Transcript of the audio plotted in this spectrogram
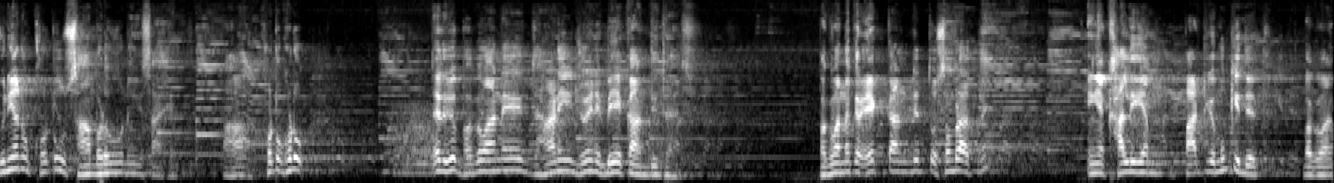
દુનિયાનું ખોટું સાંભળવું નહીં સાહેબ. હા, ખોટું ખોટું. એટલે ભગવાને જાણી જોઈને બે કાન દીધા છે. ભગવાન નકર એક કાન દીધ તો સંભળાત ને અહીંયા ખાલી એમ પાટીઓ મૂકી દેત ભગવાન.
